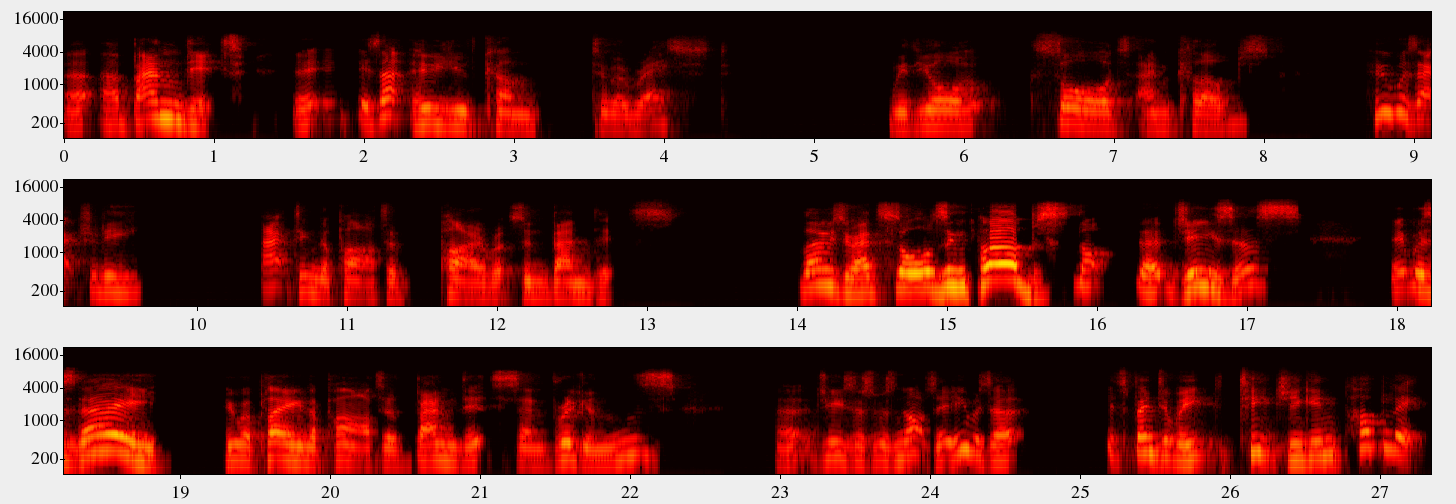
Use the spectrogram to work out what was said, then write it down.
a bandit. Is that who you've come to arrest with your swords and clubs? Who was actually acting the part of pirates and bandits? those who had swords and clubs, not uh, Jesus. It was they who were playing the part of bandits and brigands. Uh, Jesus was not. He was a. It spent a week teaching in public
